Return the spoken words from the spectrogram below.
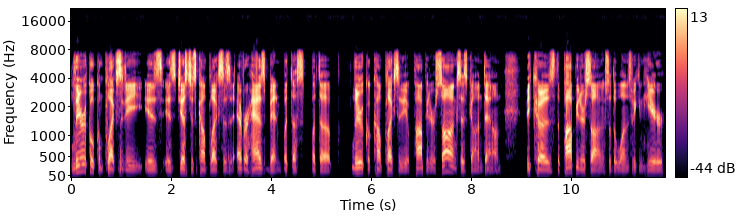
lyrical complexity is is just as complex as it ever has been, but the but the lyrical complexity of popular songs has gone down because the popular songs are the ones we can hear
